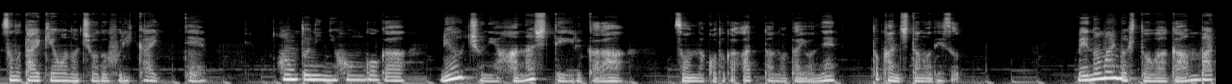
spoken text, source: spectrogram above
その体験を後ほど振り返って、本当に日本語が流暢に話しているから、そんなことがあったのだよね、と感じたのです。目の前の人は頑張っ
